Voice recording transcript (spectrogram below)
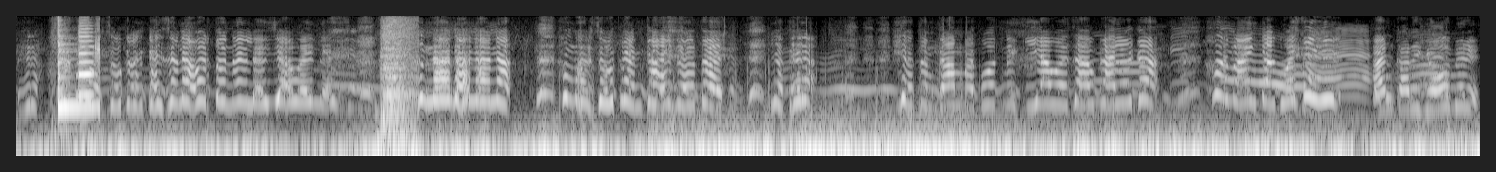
બેરી છોકરાને કઈ જનાવર તો નહીં લઈ જાવ હોય ને ના ના ના ના મારા છોકરાને કાંઈ ન થાય. યા બેરા એ તમ ગામમાં કોક ને કિયાવા જાવ કાયો કા માંગતા ગોતી? આન કરી ગયો હો બેરી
